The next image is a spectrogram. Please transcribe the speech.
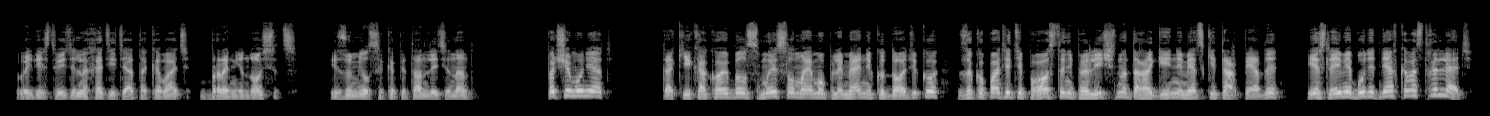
«Вы действительно хотите атаковать броненосец?» — изумился капитан-лейтенант. «Почему нет? Таки какой был смысл моему племяннику Додику закупать эти просто неприлично дорогие немецкие торпеды, если ими будет не в кого стрелять?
